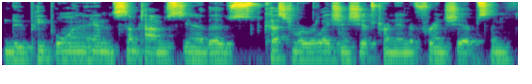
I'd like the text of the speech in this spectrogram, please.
new people, and, and, sometimes you know those customer relationships turn into friendships, and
